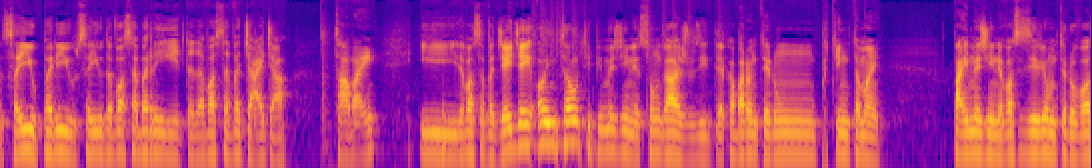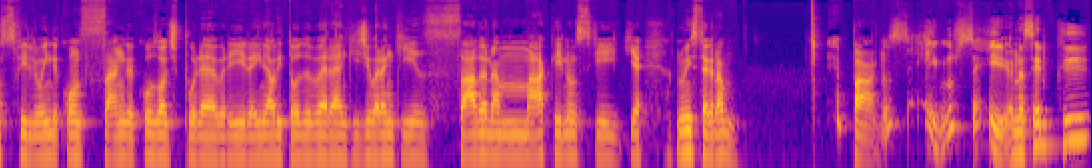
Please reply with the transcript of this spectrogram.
saiu, pariu, saiu da vossa barriguita, da vossa vajaja, está bem? E da vossa vajayjay, ou então, tipo, imagina, são gajos e acabaram de ter um petinho também. Pá, imagina, vocês iriam meter o vosso filho ainda com sangue, com os olhos por abrir, ainda ali todo branco e esbranquiçado na maca e não sei o que é, no Instagram. É pá, não sei, não sei. A não ser que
